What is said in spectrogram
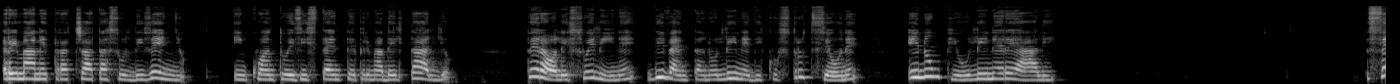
Rimane tracciata sul disegno in quanto esistente prima del taglio, però le sue linee diventano linee di costruzione e non più linee reali. Se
